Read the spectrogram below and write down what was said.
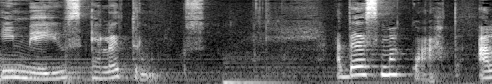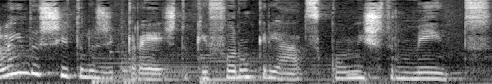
em meios eletrônicos. A décima quarta, além dos títulos de crédito que foram criados como instrumentos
